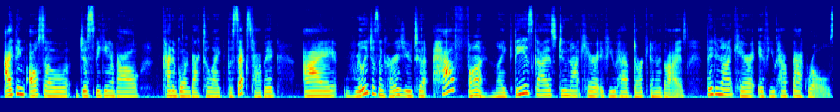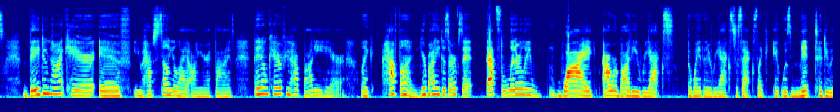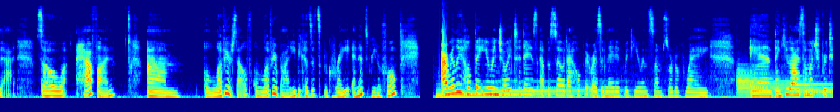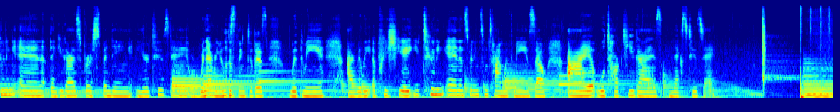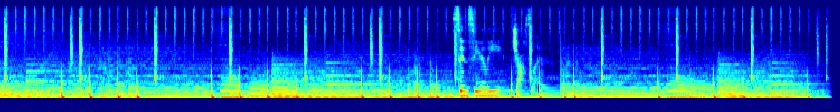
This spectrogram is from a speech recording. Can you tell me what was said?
I think also, just speaking about kind of going back to like the sex topic, I really just encourage you to have fun. Like, these guys do not care if you have dark inner thighs. They do not care if you have back rolls. They do not care if you have cellulite on your thighs. They don't care if you have body hair. Like, have fun. Your body deserves it. That's literally why our body reacts the way that it reacts to sex. Like, it was meant to do that. So, have fun um, love yourself, love your body because it's great and it's beautiful. I really hope that you enjoyed today's episode. I hope it resonated with you in some sort of way. And thank you guys so much for tuning in. Thank you guys for spending your Tuesday or whenever you're listening to this with me. I really appreciate you tuning in and spending some time with me. So I will talk to you guys next Tuesday. Sincerely, Jocelynn.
